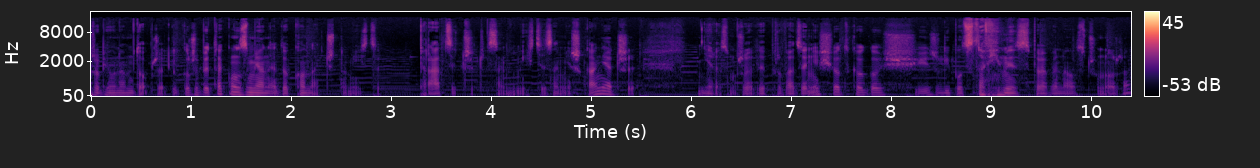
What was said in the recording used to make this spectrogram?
robią nam dobrze. Tylko żeby taką zmianę dokonać, czy to miejsce pracy, czy czasami miejsce zamieszkania, czy nieraz może wyprowadzenie się od kogoś, jeżeli podstawimy sprawę na ostrzu noża,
